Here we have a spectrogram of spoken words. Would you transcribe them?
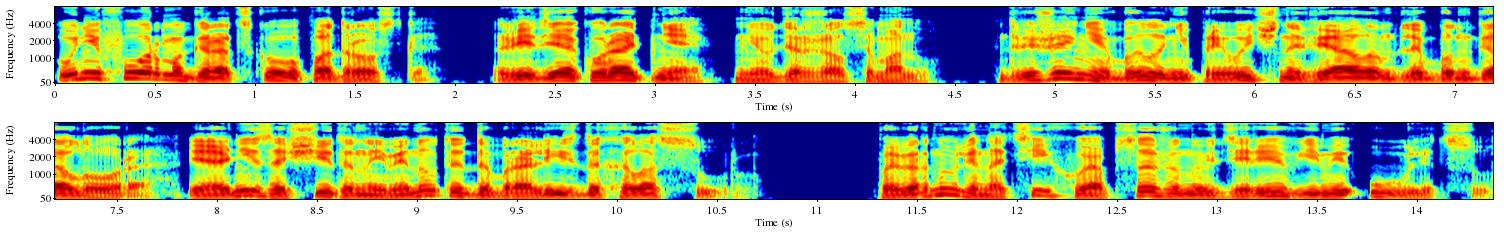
Униформа городского подростка. «Веди аккуратнее», — не удержался Ману. Движение было непривычно вялым для Бангалора, и они за считанные минуты добрались до Халасуру повернули на тихую, обсаженную деревьями улицу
